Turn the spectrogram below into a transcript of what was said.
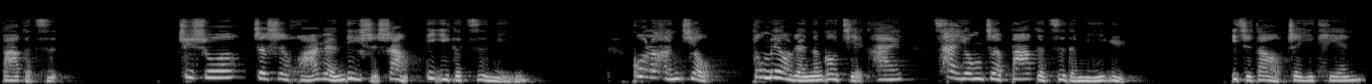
八个字。据说这是华人历史上第一个字谜。过了很久，都没有人能够解开蔡邕这八个字的谜语。一直到这一天，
